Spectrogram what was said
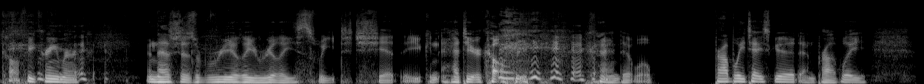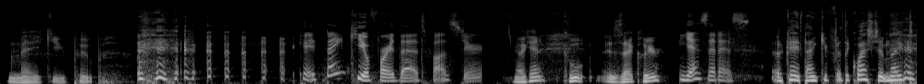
coffee creamer. and that's just really, really sweet shit that you can add to your coffee. and it will probably taste good and probably make you poop. Okay, thank you for that, Foster. Okay, cool. Is that clear? Yes, it is. Okay, thank you for the question, mate.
